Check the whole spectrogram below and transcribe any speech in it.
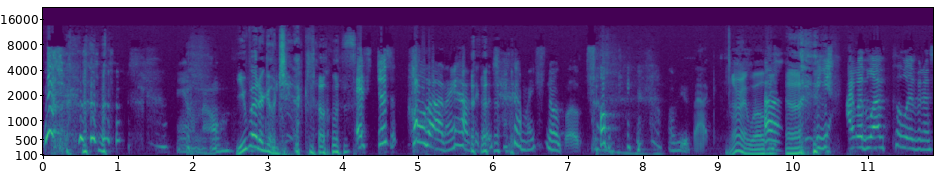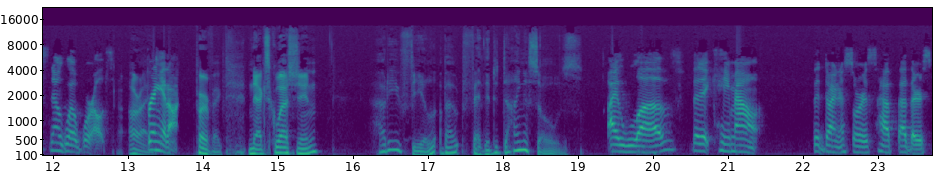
I don't know. You better go check those. It's just hold on. I have to go check on my snow globes. I'll be, I'll be back. All right. Well, Uh, uh, yeah, I would love to live in a snow globe world. all right. Bring it on. Perfect. Next question. How do you feel about feathered dinosaurs? I love that it came out that dinosaurs have feathers.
